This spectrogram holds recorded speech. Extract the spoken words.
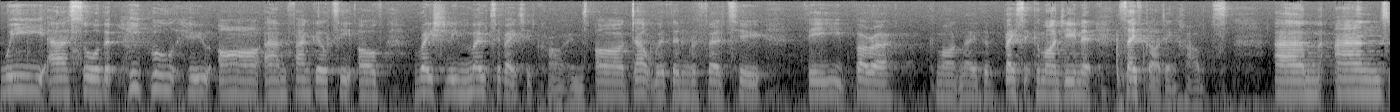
we uh, saw that people who are um, found guilty of racially motivated crimes are dealt with and referred to the borough command, no, the basic command unit safeguarding hubs. Um, and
